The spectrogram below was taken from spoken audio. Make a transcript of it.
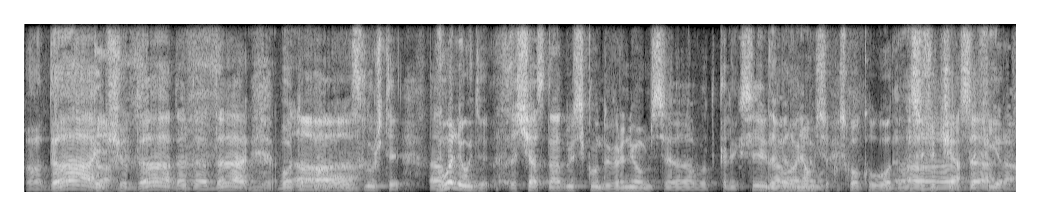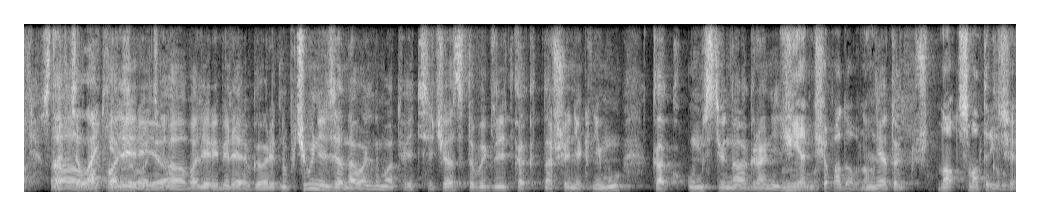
А, да, еще, да, да, да, да. Вот, а, слушайте, а, Во люди. Сейчас на одну секунду вернемся вот к Алексею Да, Навальному. вернемся сколько угодно. У нас А, еще час да. эфира. Ставьте А, лайки. Вот Валерий, а, Валерий Беляев говорит, ну почему нельзя Навальному ответить? Сейчас это выглядит как отношение к нему, как умственно ограниченному. Нет, ничего подобного. Нет, это Но смотрите,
